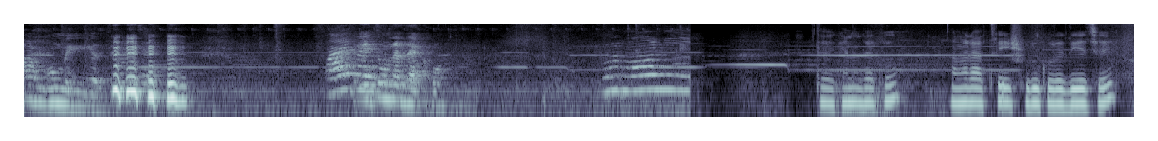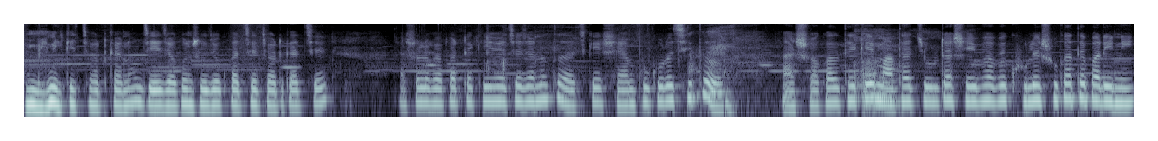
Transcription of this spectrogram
আমার ঘুম ভেঙে গেছে। এই তোমরা দেখো। তো এখানে দেখো আমার রাত্রেই শুরু করে দিয়েছে মিনিকে চটকানো যে যখন সুযোগ পাচ্ছে চটকাচ্ছে। আসলে ব্যাপারটা কি হয়েছে জানো তো? আজকে শ্যাম্পু করেছি তো আর সকাল থেকে মাথার চুলটা সেইভাবে খুলে শুকাতে পারিনি।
